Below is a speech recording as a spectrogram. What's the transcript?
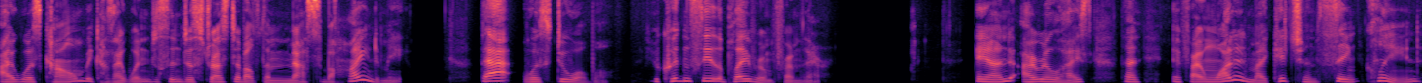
I was calm because I wasn't distressed about the mess behind me. That was doable. You couldn't see the playroom from there. And I realized that if I wanted my kitchen sink cleaned,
